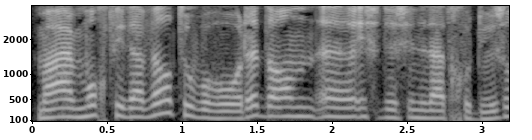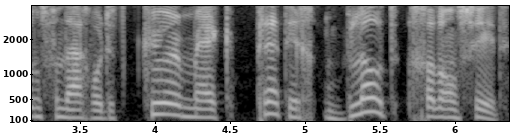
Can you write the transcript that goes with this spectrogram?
Maar mocht u daar wel toe behoren, dan uh, is het dus inderdaad goed nieuws. Want vandaag wordt het keurmerk Prettig Bloot gelanceerd.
